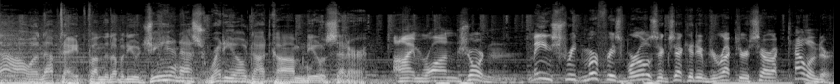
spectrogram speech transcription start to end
Now, an update from the WGNSradio.com News Center. I'm Ron Jordan. Main Street Murfreesboro's Executive Director Sarah Callender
